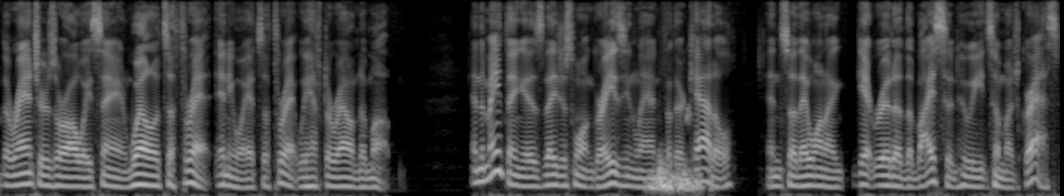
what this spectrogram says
the ranchers are always saying, well, it's a threat. Anyway, it's a threat. We have to round them up. And the main thing is they just want grazing land for their cattle. And so they want to get rid of the bison who eat so much grass.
